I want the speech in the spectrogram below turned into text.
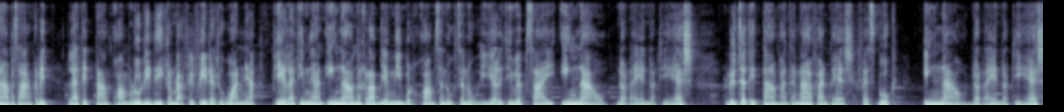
นาภาษาอังกฤษ และติดตามความรู้ดีๆ กันแบบฟรีๆได้ทุกวันเนี่ยพี่เอกและทีมงาน Ing Now นะครับยังมีบทความสนุกๆอีกเยอะเลยที่เว็บไซต์ ingnow.in.th หรือจะติดตามผ่านทางหน้าแฟนเพจ Facebook ingnow.in.th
